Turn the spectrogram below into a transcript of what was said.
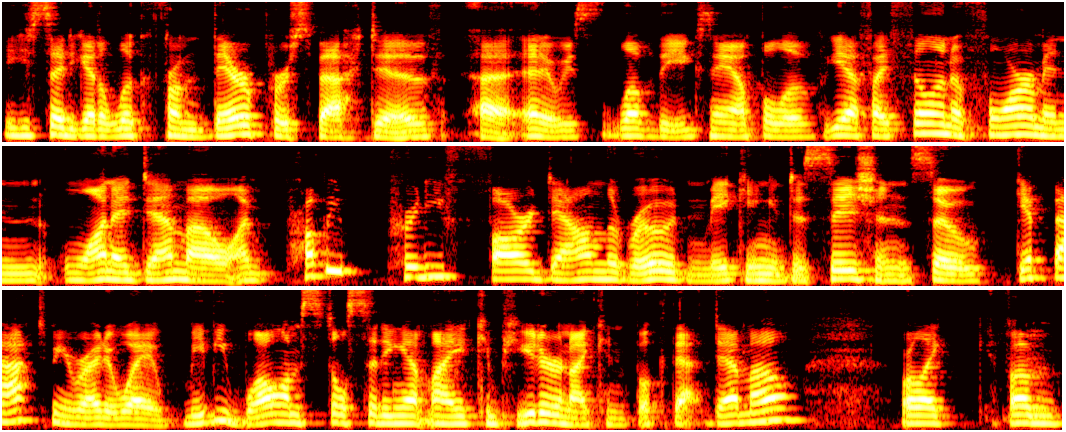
you said you got to look from their perspective. Uh, i always love the example of yeah if i fill in a form and want a demo i'm probably pretty far down the road in making a decision. So get back to me right away. Maybe while i'm still sitting at my computer and i can book that demo or like if i'm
